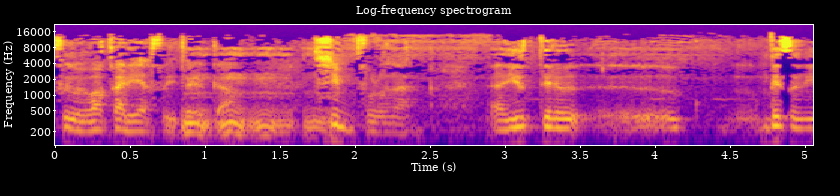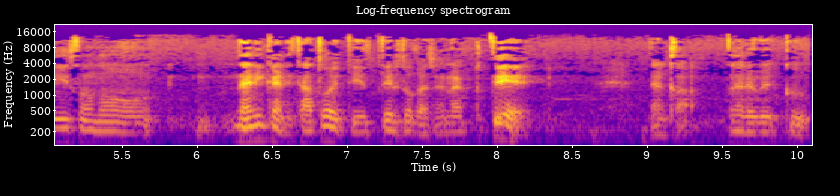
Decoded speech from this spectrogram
すごい分かりやすいというか、うんうんうんシンプルな言ってるう別にその何かに例えて言ってるとかじゃなくてなんかなるべく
